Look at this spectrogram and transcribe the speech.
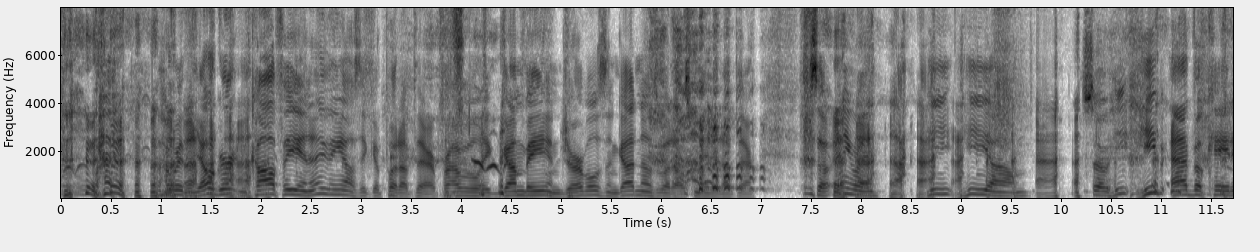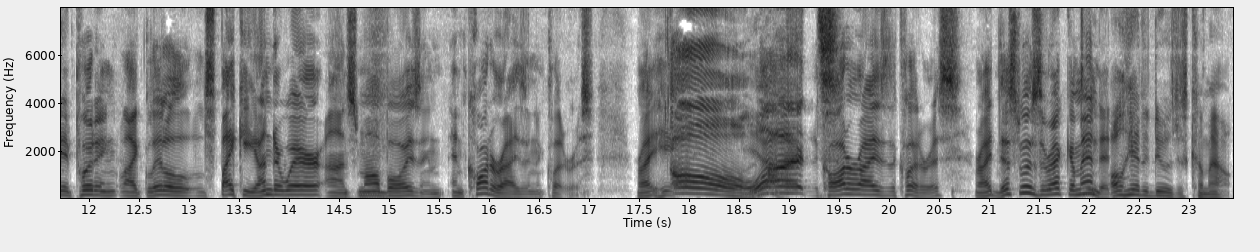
with yogurt and coffee and anything else he could put up there. Probably Gumby and gerbils and God knows what else made it up there. So anyway, he he um so he he advocated putting like little spiky underwear on small boys and and cauterizing the clitoris. Right? He, Oh, yeah, what? Cauterize the clitoris, right? This was recommended. All he had to do was just come out,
